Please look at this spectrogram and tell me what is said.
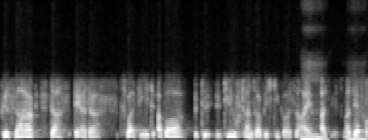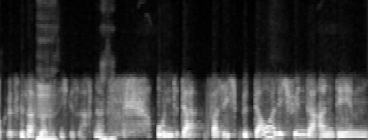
gesagt, dass er das zwar sieht, aber die Lufthansa wichtiger sei. Mhm. Also jetzt mal sehr mhm. verkürzt gesagt, so hat es nicht gesagt. Ne? Mhm. Und da, was ich bedauerlich finde an dem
